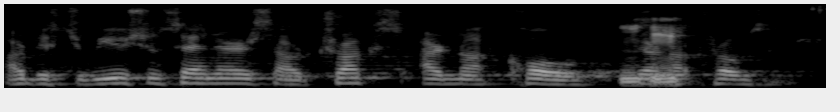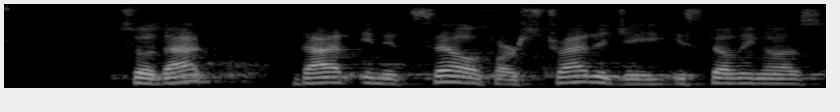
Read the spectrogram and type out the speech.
Our distribution centers, our trucks are not cold, they're Mhm. not frozen. So that that in itself, our strategy is telling us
